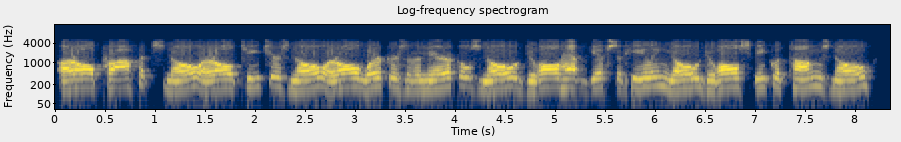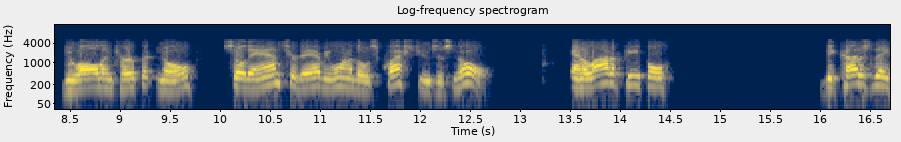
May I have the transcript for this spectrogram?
Are all prophets? No. Are all teachers? No. Are all workers of miracles? No. Do all have gifts of healing? No. Do all speak with tongues? No. Do all interpret? No. So the answer to every one of those questions is no. And a lot of people, because they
